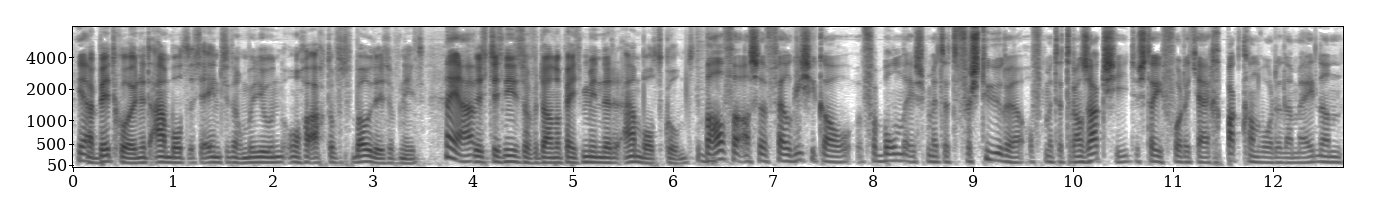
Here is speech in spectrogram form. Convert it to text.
Ja. Maar bitcoin, het aanbod is 21 miljoen, ongeacht of het verboden is of niet. nou ja, Dus het is niet alsof er dan opeens minder aanbod komt. behalve als er veel risico verbonden is met het versturen of met de transactie. Dus stel je voor dat jij gepakt kan worden daarmee, dan,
